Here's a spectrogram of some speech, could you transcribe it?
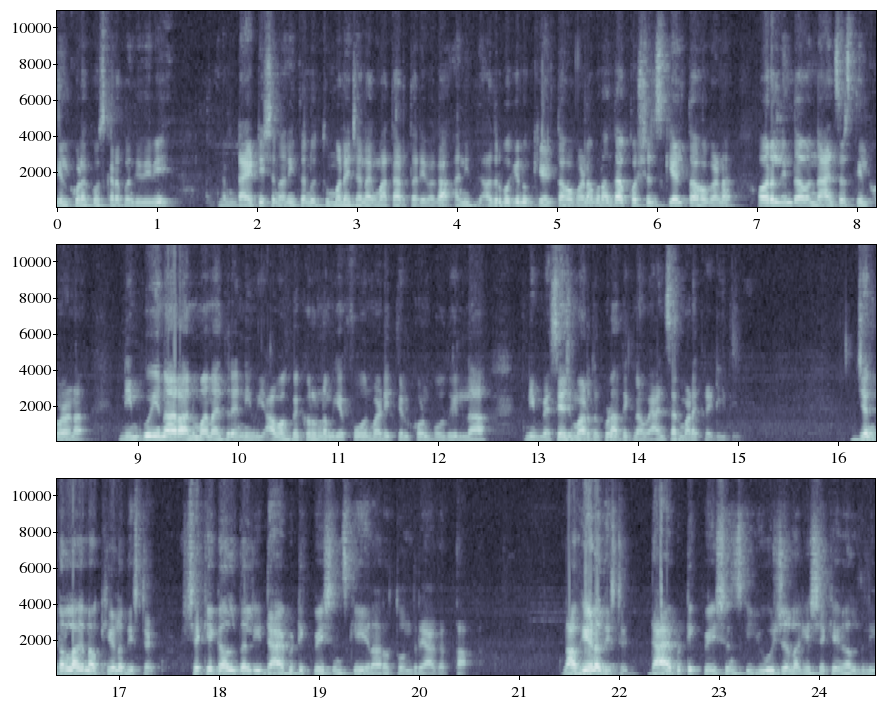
ತಿಳ್ಕೊಳ್ಳೋಕ್ಕೋಸ್ಕರ ಬಂದಿದ್ದೀವಿ ನಮ್ಮ ಡಯಟಿಷಿಯನ್ ಅನಿತನು ತುಂಬಾ ಚೆನ್ನಾಗಿ ಮಾತಾಡ್ತಾರೆ ಇವಾಗ. ಅನಿ ಅದ್ರ ಬಗ್ಗೆನೂ ಕೇಳ್ತಾ ಹೋಗೋಣ. ಒಂದೊಂದು ಕ್ವಶನ್ಸ್ ಕೇಳ್ತಾ ಹೋಗೋಣ. ಅವರಲ್ಲಿಂದ ಒಂದು ಆನ್ಸರ್ಸ್ ತಿಳ್ಕೊಳ್ಳೋಣ. ನಿಮಗೂ ಏನಾರು ಅನುಮಾನ ಇದ್ದರೆ ನೀವು ಯಾವಾಗ ಬೇಕಾದ್ರೂ ನಮಗೆ ಫೋನ್ ಮಾಡಿ ತಿಳ್ಕೊಳ್ಬೋದು. ಇಲ್ಲ ನೀವು ಮೆಸೇಜ್ ಮಾಡಿದ್ರು ಕೂಡ ಅದಕ್ಕೆ ನಾವು ಆನ್ಸರ್ ಮಾಡೋಕ್ಕೆ ರೆಡಿ ಇದ್ದೀವಿ ಜನರಲ್ಲಾಗಿ ನಾವು ನಾವು ಕೇಳೋದಿಷ್ಟೇ ಸೆಕೆಗಾಲದಲ್ಲಿ ಡಯಾಬಿಟಿಕ್ ಪೇಷಂಟ್ಸ್ಗೆ ಏನಾರು ತೊಂದರೆ ಆಗುತ್ತಾ? ನಾವು ಹೇಳೋದು ಇಷ್ಟೇ. ಡಯಾಬಿಟಿಕ್ ಪೇಷಂಟ್ಸ್ಗೆ ಯೂಶಲ್ ಆಗಿ ಸೆಕೆಗಾಲದಲ್ಲಿ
